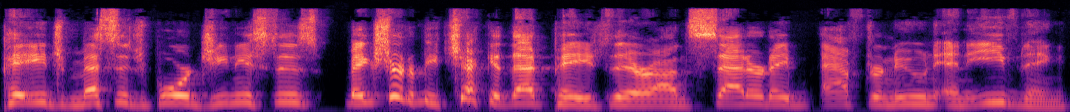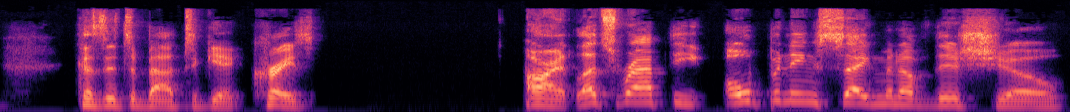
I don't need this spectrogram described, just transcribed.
page, message board geniuses, make sure to be checking that page there on Saturday afternoon and evening because it's about to get crazy. All right, let's wrap the opening segment of this show.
